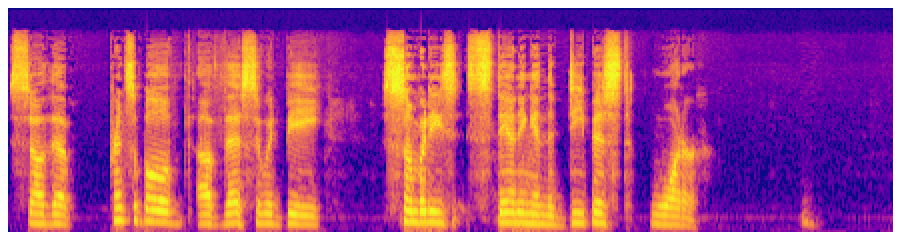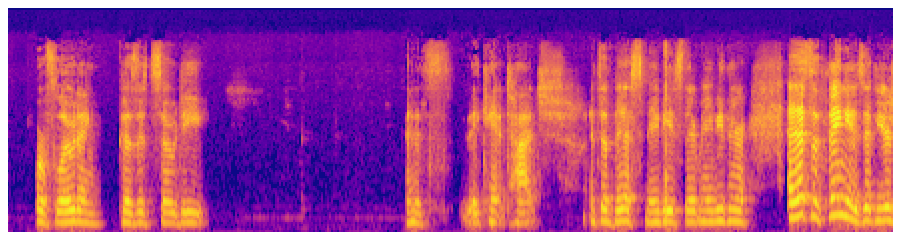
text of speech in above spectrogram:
So the principle of, this would be somebody's standing in the deepest water or floating because it's so deep. And it's they can't touch. It's abyss. Maybe it's there maybe they're and that's the thing is if you're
